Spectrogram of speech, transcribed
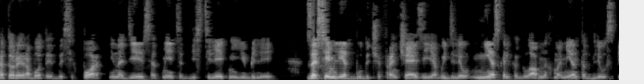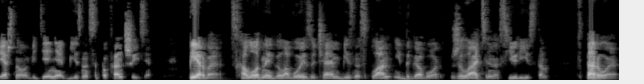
который работает до сих пор и, надеюсь, отметит десятилетний юбилей. За 7 лет, будучи франчайзи, я выделил несколько главных моментов для успешного ведения бизнеса по франшизе. Первое. С холодной головой изучаем бизнес-план и договор, желательно с юристом. Второе.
